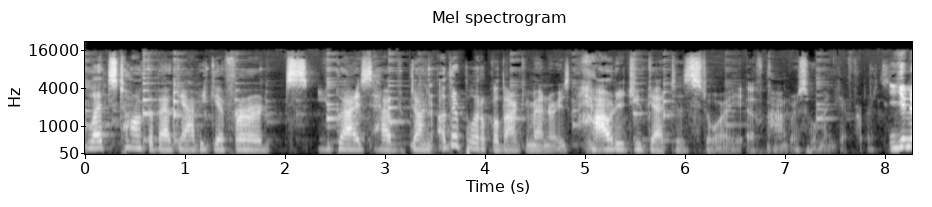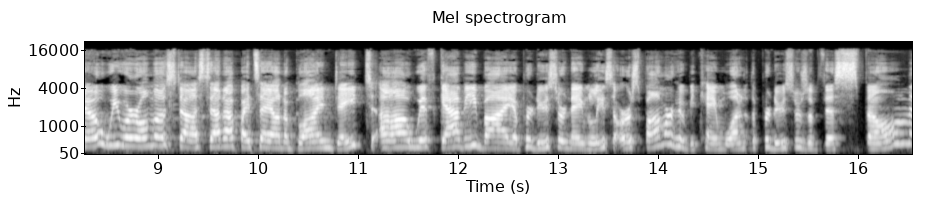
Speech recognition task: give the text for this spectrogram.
Let's talk about Gabby Giffords. You guys have done other political documentaries. How did you get to the story of Congresswoman Giffords? You know, we were almost uh, set up, I'd say, on a blind date uh, with Gabby by a producer named Lisa Erspamer, who became one of the producers of this film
